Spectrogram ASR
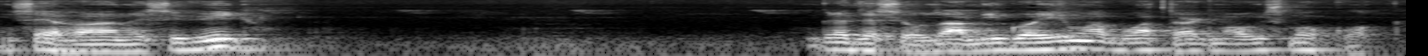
encerrando esse vídeo. Agradecer os amigos aí, uma boa tarde, Maurício Mococa.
